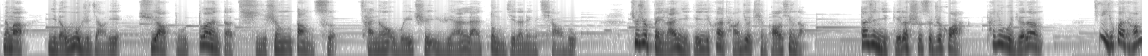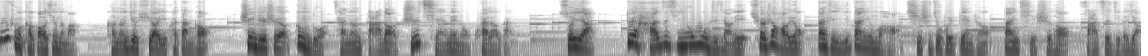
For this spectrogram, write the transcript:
那么你的物质奖励需要不断的提升档次。才能维持原来动机的那个强度，就是本来你给一块糖就挺高兴的，但是你给了十次之后啊，他就会觉得这一块糖没有什么可高兴的嘛，可能就需要一块蛋糕，甚至是更多才能达到之前那种快乐感。所以啊，对孩子进行物质奖励确实好用，但是一旦用不好，其实就会变成搬起石头砸自己的脚。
